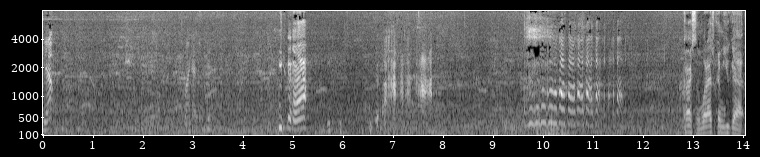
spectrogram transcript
Yep. That's why I got two kids. Carson, what ice cream you got?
